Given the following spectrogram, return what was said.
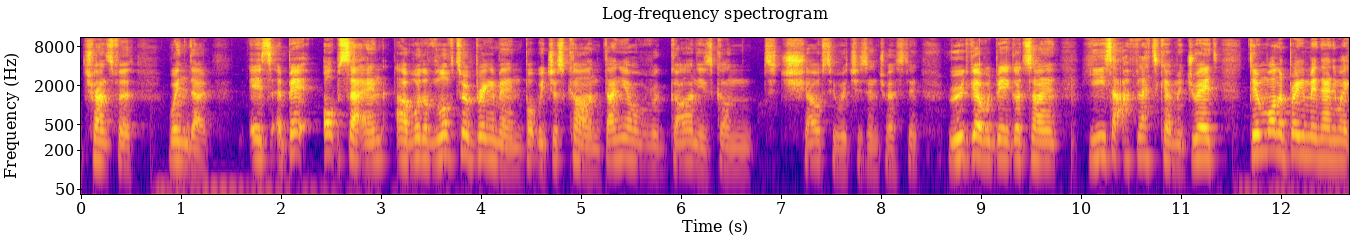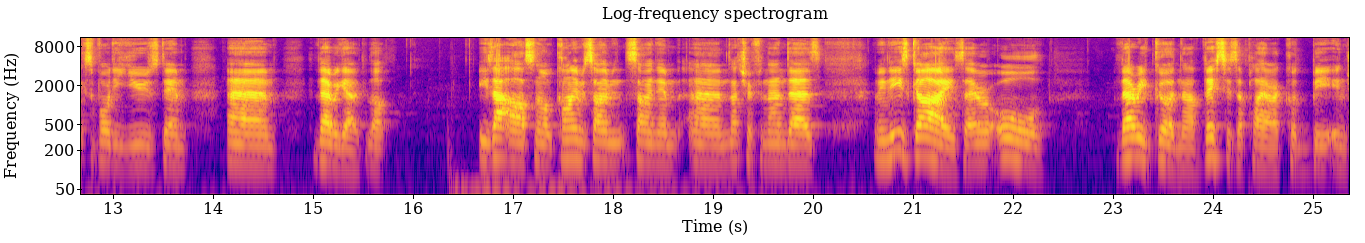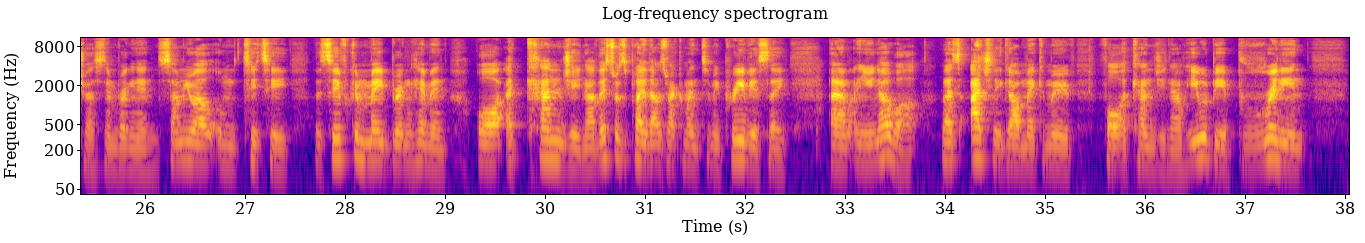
transfer window. It's a bit upsetting. I would have loved to bring him in, but we just can't. Daniel Rugani's gone to Chelsea, which is interesting. Rudiger would be a good signing. He's at Atletico Madrid. Didn't want to bring him in anyway because I've already used him. Um, there we go. Look, he's at Arsenal. Can't even sign, sign him. Um, Nacho Fernandez. I mean, these guys, they're all very good. Now, this is a player I could be interested in bringing in. Samuel Umtiti. Let's see if we can maybe bring him in. Or Akanji. Now, this was a player that was recommended to me previously. Um, and you know what? Let's actually go and make a move for Akanji. Now, he would be a brilliant,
